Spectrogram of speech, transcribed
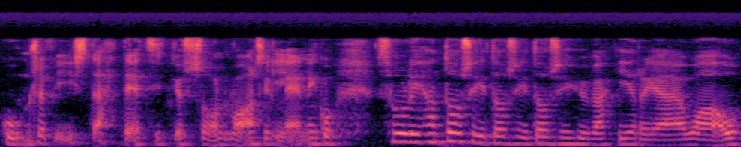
kun se viisi tähteä. Et sit jos se on vaan silleen, niin kuin, se oli ihan tosi, tosi, tosi hyvä kirja ja wow.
